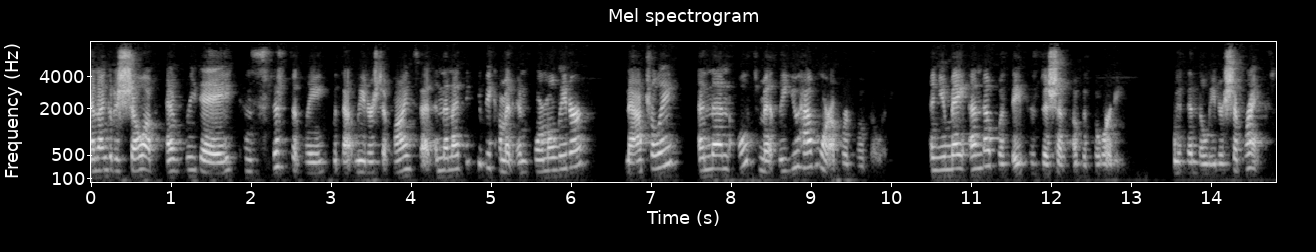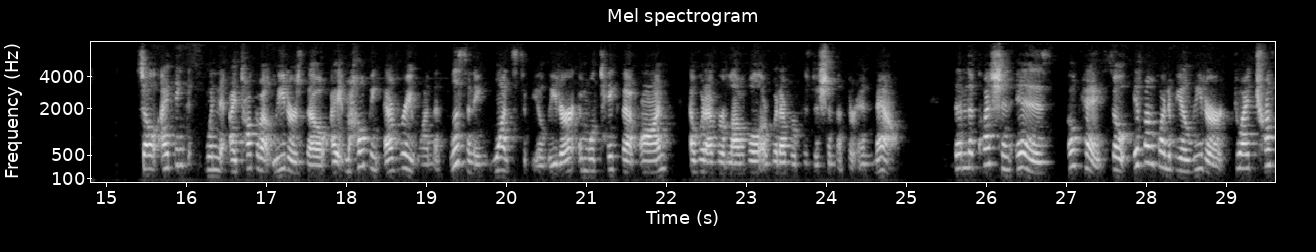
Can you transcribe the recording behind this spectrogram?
And I'm going to show up every day consistently with that leadership mindset. And then I think you become an informal leader naturally and then ultimately, you have more upward mobility. And you may end up with a position of authority within the leadership ranks. So I think when I talk about leaders, though, I'm hoping everyone that's listening wants to be a leader and will take that on at whatever level or whatever position that they're in now. Then the question is okay, so if I'm going to be a leader, do I trust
